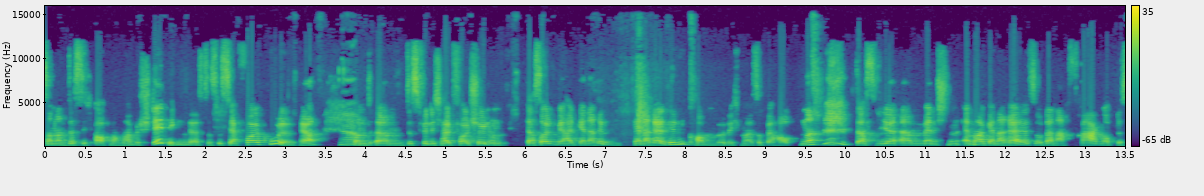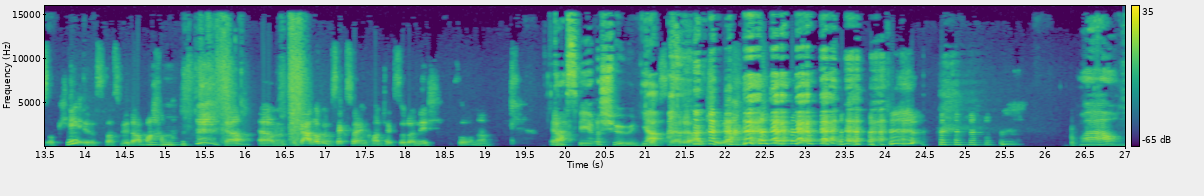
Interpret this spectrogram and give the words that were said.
sondern das sich auch nochmal bestätigen lässt. Das ist ja voll cool, ja. ja. Und ähm, das finde ich halt voll schön und da sollten wir halt generell, generell hinkommen, würde ich mal so behaupten, ne? dass wir ähm, Menschen immer generell so danach fragen, ob das okay ist, was wir da machen. Mhm. Ja, ähm, egal ob im sexuellen Kontext oder nicht. So, ne? Ja. Das wäre schön, ja. Das wäre auch schön, ja. wow.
